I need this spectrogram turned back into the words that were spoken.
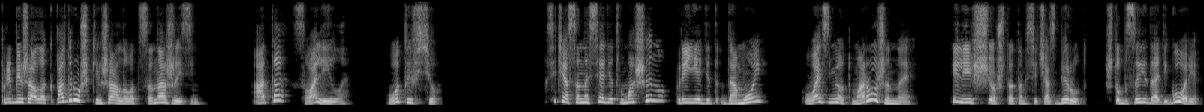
прибежала к подружке жаловаться на жизнь. А та свалила. Вот и все. Сейчас она сядет в машину, приедет домой, возьмет мороженое или еще что там сейчас берут, чтобы заедать горе,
